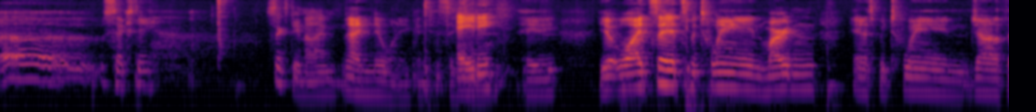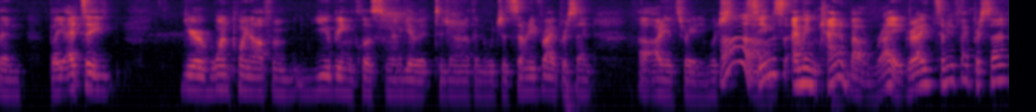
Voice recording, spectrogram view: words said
Uh, sixty. 69. I knew one of you could do 60. 80? 80. Yeah, well, I'd say it's between Martin and it's between Jonathan, but I'd say you're one point off from you being the closest I'm going to give it to Jonathan, which is 75% uh, audience rating, which Oh. seems, I mean, kind of about right, right? 75%?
